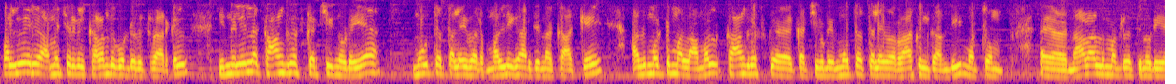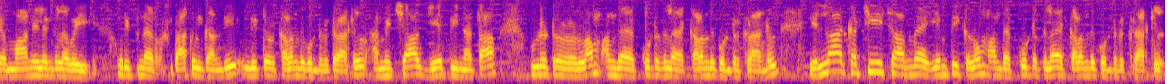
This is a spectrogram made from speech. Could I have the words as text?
பல்வேறு அமைச்சர்கள் கலந்து கொண்டிருக்கிறார்கள். இந்நிலையில காங்கிரஸ் கட்சியினுடைய மூத்த தலைவர் மல்லிகார்ஜுன காக்கே அது மட்டுமல்லாமல் காங்கிரஸ் கட்சியினுடைய மூத்த தலைவர் ராகுல் காந்தி மற்றும் நாடாளுமன்றத்தினுடைய மாநிலங்களவை உறுப்பினர் ராகுல் காந்தி உள்ளிட்டோர் கலந்து கொண்டிருக்கிறார்கள். அமித்ஷா ஜே பி நட்டா உள்ளிட்டோர் எல்லாம் அந்த கூட்டத்தில் கலந்து கொண்டிருக்கிறார்கள். எல்லா கட்சியை சார்ந்த எம்பிக்களும் அந்த கூட்டத்தில் கலந்து கொண்டிருக்கிறார்கள்.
